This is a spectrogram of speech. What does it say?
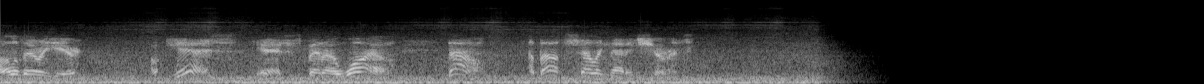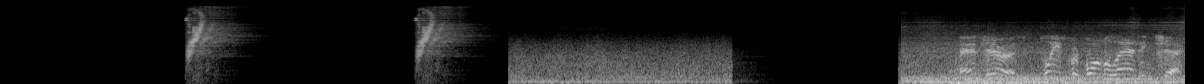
Olivieri here. Oh, yes, yes, it's been a while. Now, about selling that insurance. Antares, please perform a landing check.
